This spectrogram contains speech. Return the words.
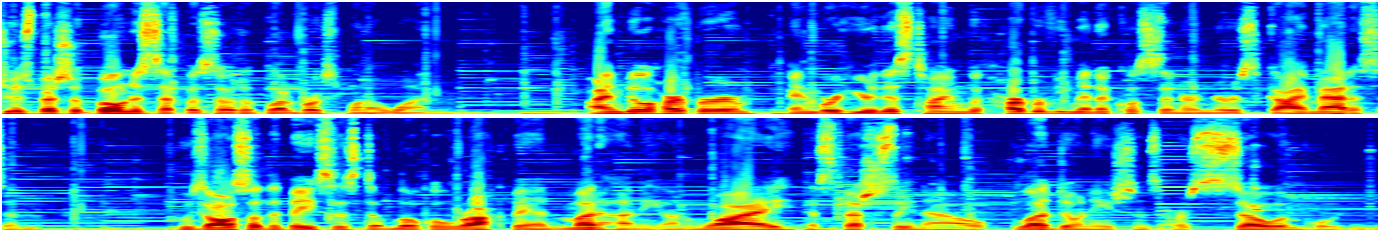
to a special bonus episode of Bloodworks 101. I'm Bill Harper, and we're here this time with Harborview Medical Center nurse Guy Maddison, who's also the bassist of local rock band Mudhoney, on why, especially now, blood donations are so important.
